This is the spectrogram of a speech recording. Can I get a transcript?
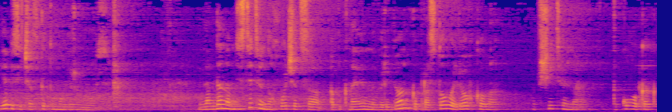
я бы сейчас к этому вернулась. Иногда нам действительно хочется обыкновенного ребенка, простого, легкого, общительного, такого, как...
